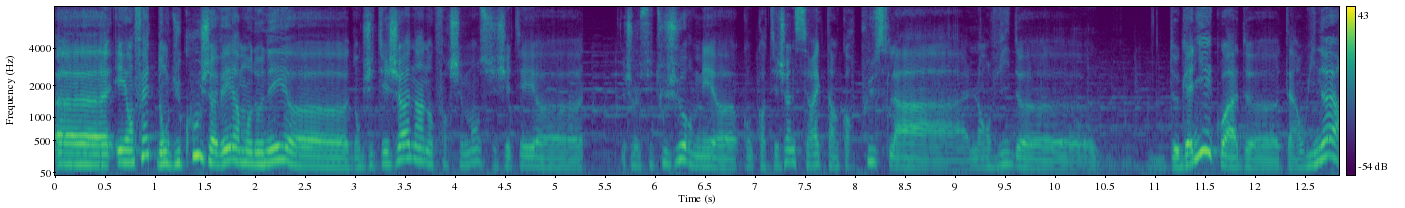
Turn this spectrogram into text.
et en fait, donc du coup, j'avais à un moment donné, donc j'étais jeune, hein, donc forcément, j'étais, je le suis toujours, mais quand, quand tu es jeune, c'est vrai que tu as encore plus l'envie de, de gagner, quoi. T'es un winner,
